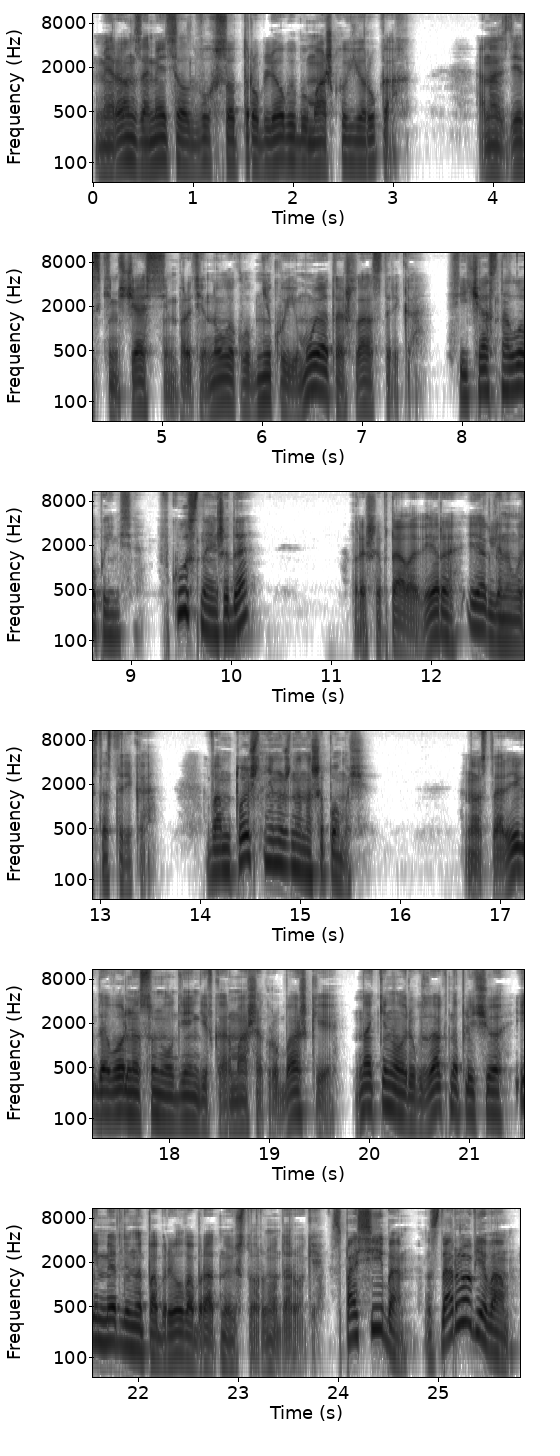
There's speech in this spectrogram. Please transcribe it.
Мирон заметил двухсотрублевую бумажку в ее руках. Она с детским счастьем протянула клубнику ему и отошла от старика. «Сейчас налопаемся. Вкусная же, да?» Прошептала Вера и оглянулась на старика. «Вам точно не нужна наша помощь?» Но старик довольно сунул деньги в кармашек рубашки, накинул рюкзак на плечо и медленно побрел в обратную сторону дороги. «Спасибо! Здоровья вам!»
